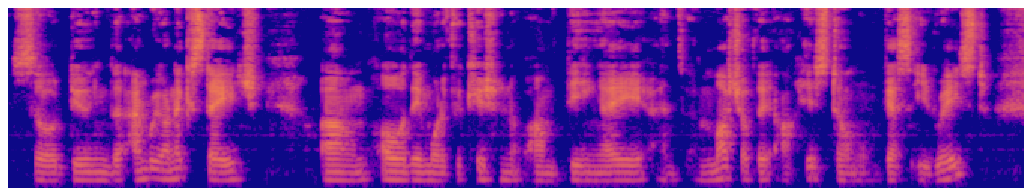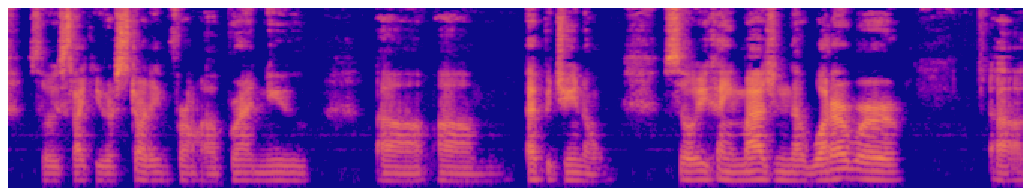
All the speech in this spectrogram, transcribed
So during the embryonic stage, um, all the modification of um, DNA and much of the histone gets erased. So it's like you're starting from a brand new uh, um, epigenome. So you can imagine that whatever uh,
